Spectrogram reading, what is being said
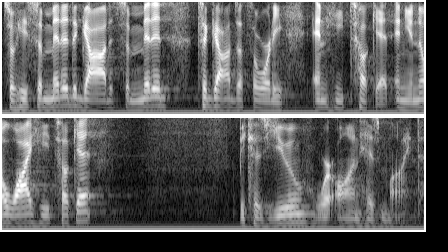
So he submitted to God, submitted to God's authority, and he took it. And you know why he took it? Because you were on his mind.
